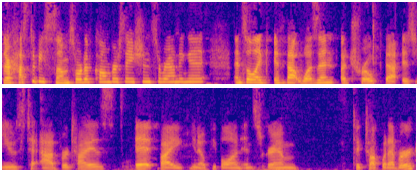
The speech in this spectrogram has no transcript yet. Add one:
there has to be some sort of conversation surrounding it. And so, like, if that wasn't a trope that is used to advertise it by you know people on Instagram, TikTok, whatever,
